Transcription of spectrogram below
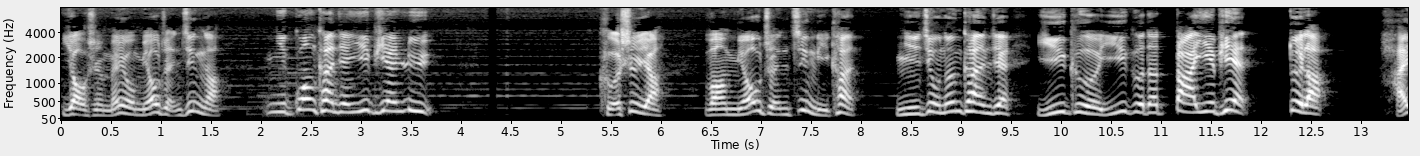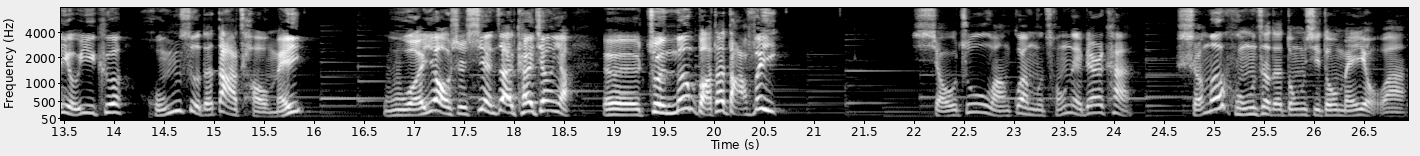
要是没有瞄准镜啊，你光看见一片绿。可是呀，往瞄准镜里看，你就能看见。”一个一个的大叶片。对了，还有一颗红色的大草莓。我要是现在开枪呀，呃，准能把它打飞。小猪往灌木丛那边看，什么红色的东西都没有啊。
